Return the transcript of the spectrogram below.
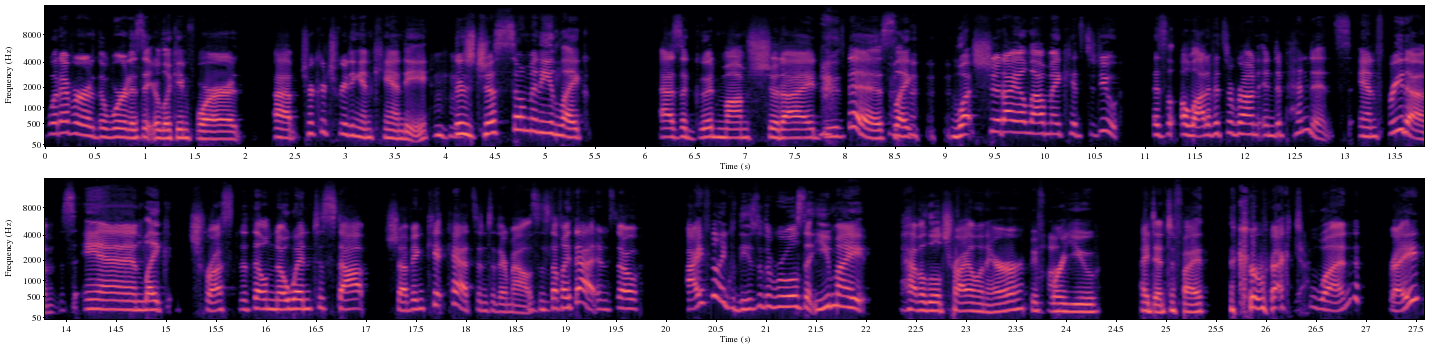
whatever the word is that you're looking for, uh, trick or treating and candy. Mm-hmm. There's just so many like, as a good mom, should I do this? like, what should I allow my kids to do? is a lot of it's around independence and freedoms and like trust that they'll know when to stop shoving Kit Kats into their mouths mm-hmm. and stuff like that. And so I feel like these are the rules that you might have a little trial and error uh-huh. before uh-huh. you identify the correct yeah. one, right?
